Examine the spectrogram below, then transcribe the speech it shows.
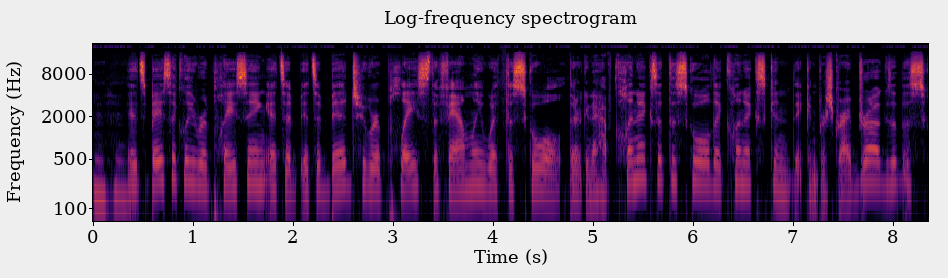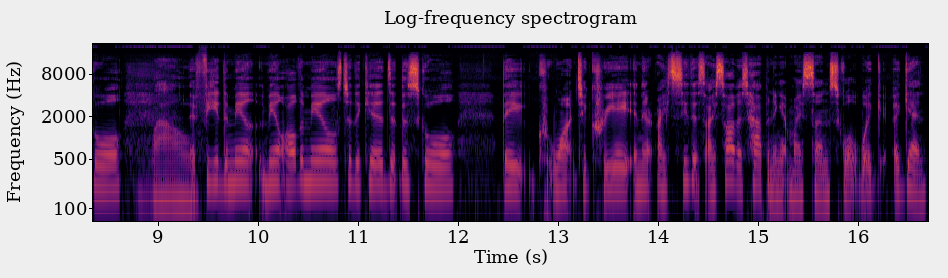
Mm-hmm. It's basically replacing. It's a it's a bid to replace the family with the school. They're going to have clinics at the school. That clinics can they can prescribe drugs at the school. Wow. They feed the meal meal all the meals to the kids at the school. They want to create, and I see this. I saw this happening at my son's school. Again,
